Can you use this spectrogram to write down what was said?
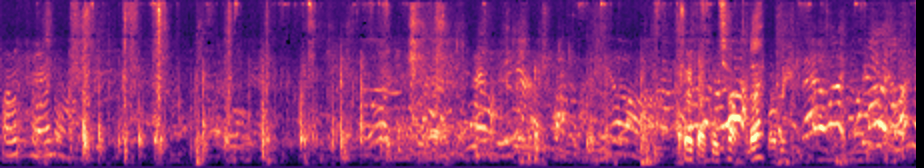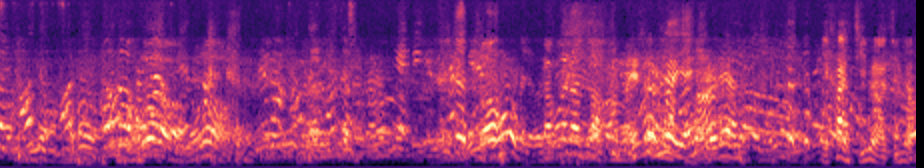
包啊！这点够呛，来，宝贝。你看几秒？几秒？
